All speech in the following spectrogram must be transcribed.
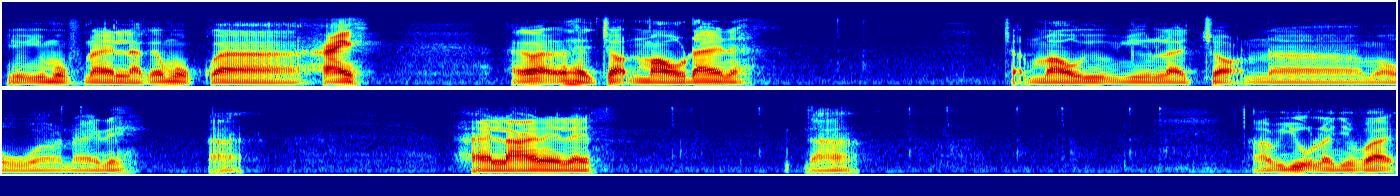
Ví dụ như mục này là cái mục à, hay. Các bạn có thể chọn màu đây này. Chọn màu ví dụ như là chọn à, màu à, này đi. Đó. Lái này lên. Đó. đó ví dụ là như vậy.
